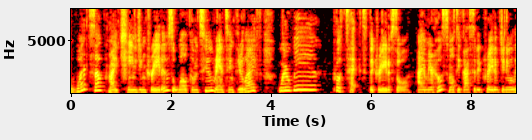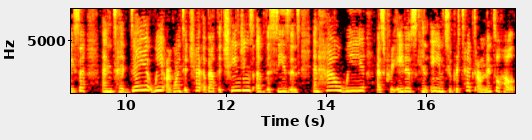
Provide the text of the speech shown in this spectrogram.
What's up, my changing creatives? Welcome to Ranting Through Life, where we protect the creative soul. I am your host, multifaceted creative Janu Elisa, and today we are going to chat about the changings of the seasons and how we as creatives can aim to protect our mental health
